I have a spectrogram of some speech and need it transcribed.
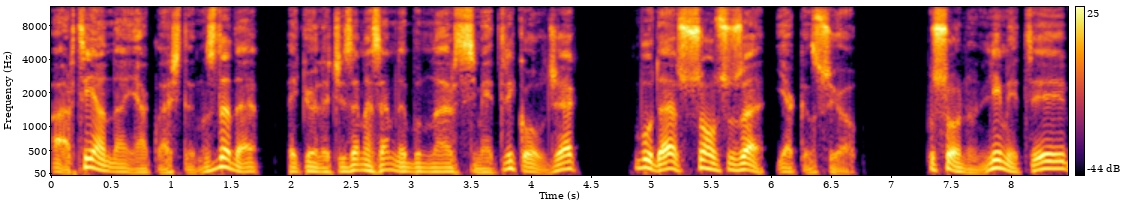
Artı yandan yaklaştığımızda da, pek öyle çizemesem de bunlar simetrik olacak, bu da sonsuza yakınsıyor. Bu sorunun limiti,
